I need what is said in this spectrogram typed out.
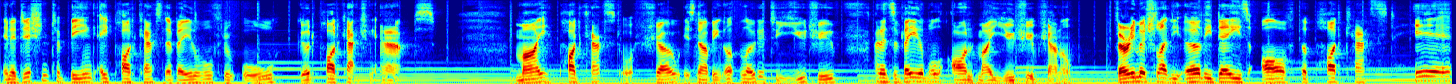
in addition to being a podcast available through all good podcatching apps, my podcast or show is now being uploaded to YouTube and it's available on my YouTube channel. Very much like the early days of the podcast here,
